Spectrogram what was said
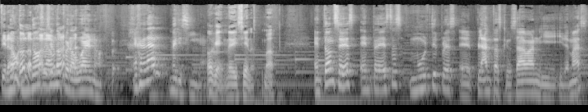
tirando no, la no palabra. diciendo, pero bueno. En general, medicina. ¿no? Ok, medicina, va. Entonces, entre estas múltiples eh, plantas que usaban y, y demás,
